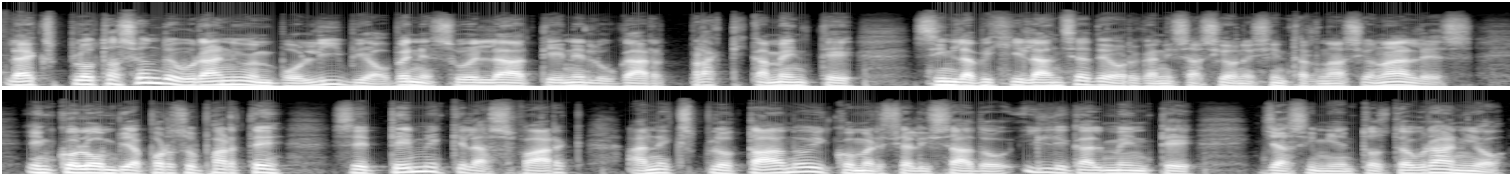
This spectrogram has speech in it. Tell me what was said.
La explotación de uranio en Bolivia o Venezuela tiene lugar prácticamente sin la vigilancia de organizaciones internacionales. En Colombia, por su parte, se teme que las FARC han explotado y comercializado ilegalmente yacimientos de uranio,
